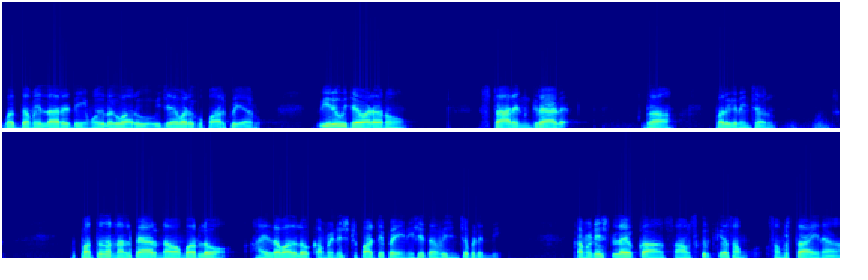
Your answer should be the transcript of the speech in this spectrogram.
బద్దం ఎల్లారెడ్డి మొదలగు వారు విజయవాడకు పారిపోయారు. వీరు విజయవాడను స్టాలిన్ గ్రాడ్గా పరిగణించారు. పంతొమ్మిది వందల నలభై ఆరు నవంబర్లో హైదరాబాద్లో కమ్యూనిస్టు పార్టీపై నిషేధం విధించబడింది. కమ్యూనిస్టుల యొక్క సాంస్కృతిక సం- సంస్థ అయిన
